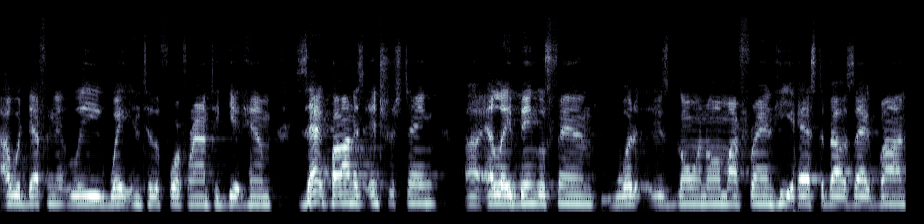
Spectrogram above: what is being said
I would definitely wait into the fourth round to get him. Zach Baun is interesting uh, LA Bengals fan, what is going on, my friend? He asked about Zach Baun.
